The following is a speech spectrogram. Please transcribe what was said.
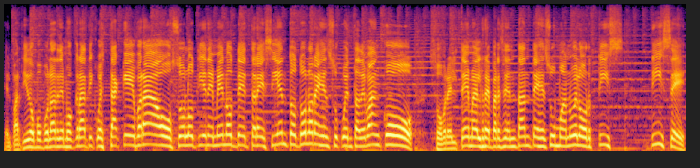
El Partido Popular Democrático está quebrado, solo tiene menos de 300 dólares en su cuenta de banco. Sobre el tema, el representante Jesús Manuel Ortiz dice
